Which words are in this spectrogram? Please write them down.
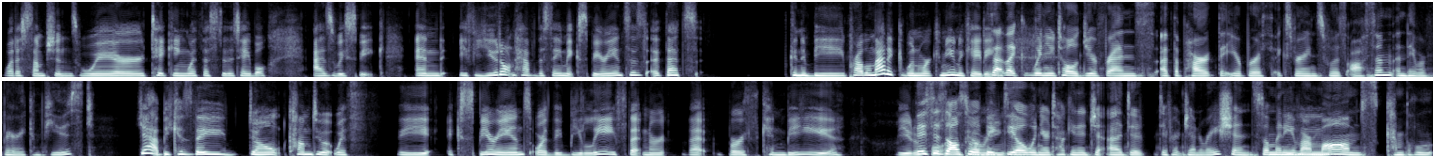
what assumptions we're taking with us to the table as we speak. And if you don't have the same experiences, that's going to be problematic when we're communicating. Is that like when you told your friends at the park that your birth experience was awesome and they were very confused? yeah, because they don't come to it with the experience or the belief that ner- that birth can be beautiful. This is also a big deal when you're talking to ge- uh, di- different generations. So many of our Mhm. moms compl-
